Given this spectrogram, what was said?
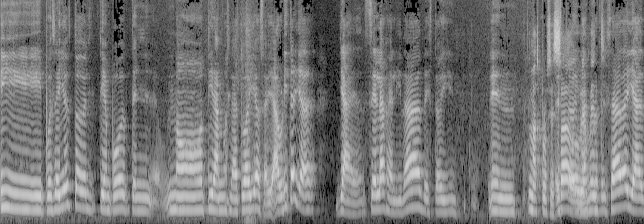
Y pues ellos todo el tiempo no tiramos la toalla, o sea, ahorita ya, ya sé la realidad, estoy en... Más procesada, obviamente. Más procesada, ya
